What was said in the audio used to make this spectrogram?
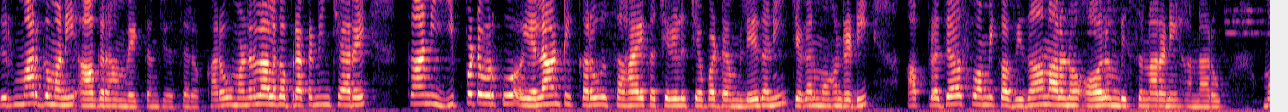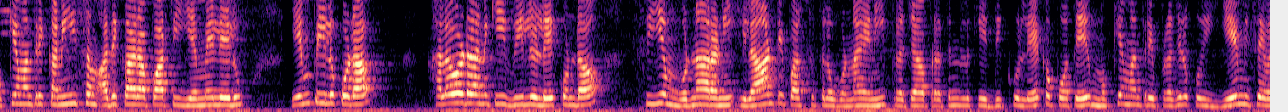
దుర్మార్గమని ఆగ్రహం వ్యక్తం చేశారు. కరువు మండలాలుగా ప్రకటించారే కానీ ఇప్పటి వరకు ఎలాంటి కరువు సహాయక చర్యలు చేపట్టడం లేదని జగన్మోహన్ రెడ్డి ఆ ప్రజాస్వామిక విధానాలను అవలంబిస్తున్నారని అన్నారు. ముఖ్యమంత్రి కనీసం అధికార పార్టీ ఎమ్మెల్యేలు ఎంపీలు కూడా కలవడానికి వీలు లేకుండా సీఎం ఉన్నారని ఇలాంటి పరిస్థితులు ఉన్నాయని ప్రజాప్రతినిధులకి దిక్కు లేకపోతే ముఖ్యమంత్రి ప్రజలకు ఏమి సేవ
